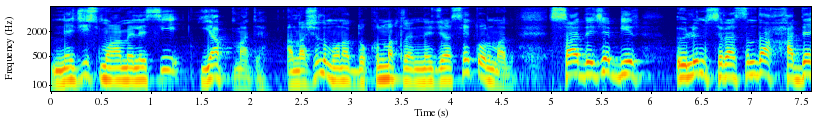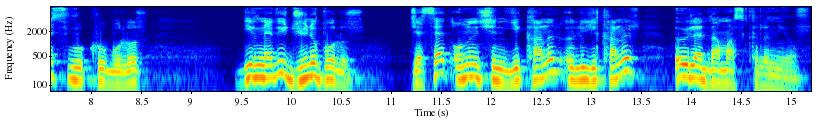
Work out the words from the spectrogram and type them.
necis muamelesi yapmadı. Anlaşıldı mı? Ona dokunmakla necaset olmadı. Sadece bir ölüm sırasında hades vuku bulur. Bir nevi cünüp olur. Ceset onun için yıkanır, ölü yıkanır, öyle namaz kılınıyor.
